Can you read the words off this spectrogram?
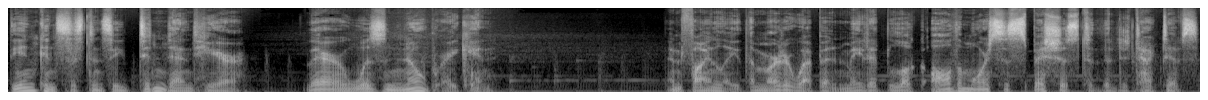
The inconsistency didn't end here. There was no break in. And finally, the murder weapon made it look all the more suspicious to the detectives.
